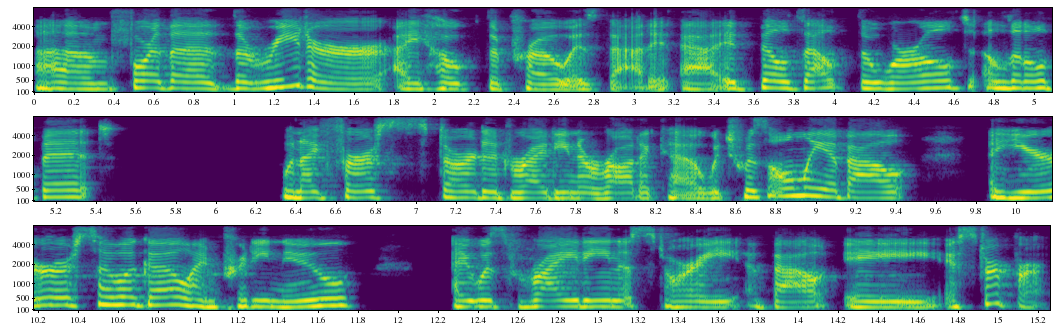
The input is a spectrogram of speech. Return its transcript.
Um, for the the reader, I hope the pro is that it uh, it builds out the world a little bit. When I first started writing erotica, which was only about a year or so ago. I'm pretty new. I was writing a story about a, a stripper,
